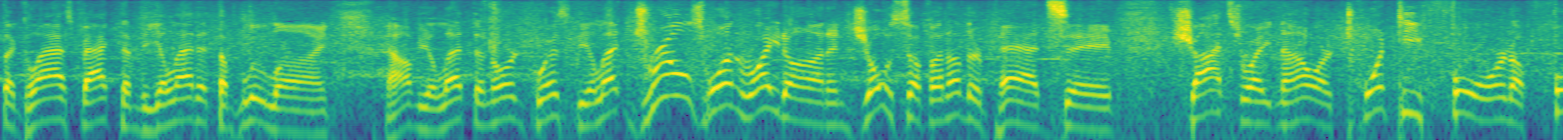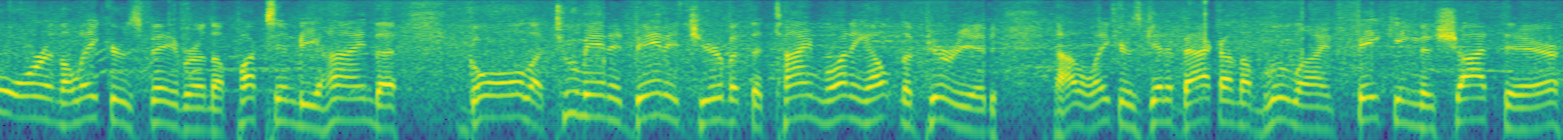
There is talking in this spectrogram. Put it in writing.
the glass back to Violette at the blue line. Now Violette to Nordquist. Violette drills one right on, and Joseph another pad save. Shots right now are 24 to 4 in the Lakers' favor, and the puck's in behind the goal. A two-man advantage here, but the time running out in the period. Now the Lakers get it back on the blue line, faking the shot there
